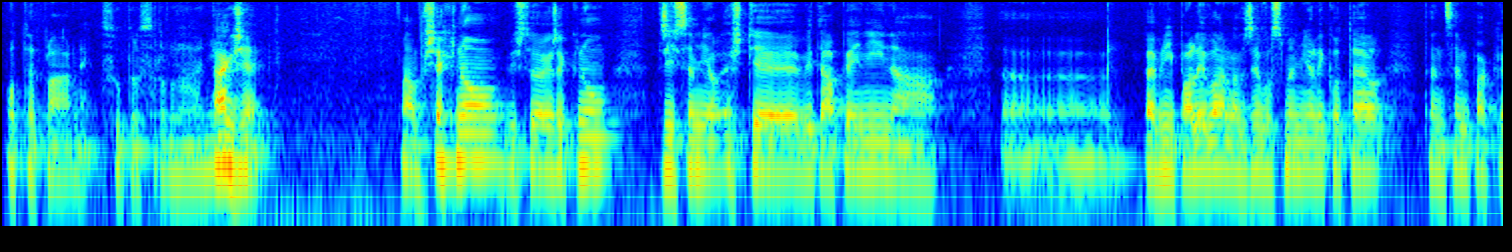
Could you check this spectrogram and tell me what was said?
od teplárny. Super srovnání. Takže mám všechno, když to tak řeknu. Dřív jsem měl ještě vytápění na e, pevný paliva, na dřevo jsme měli kotel, ten jsem pak e,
